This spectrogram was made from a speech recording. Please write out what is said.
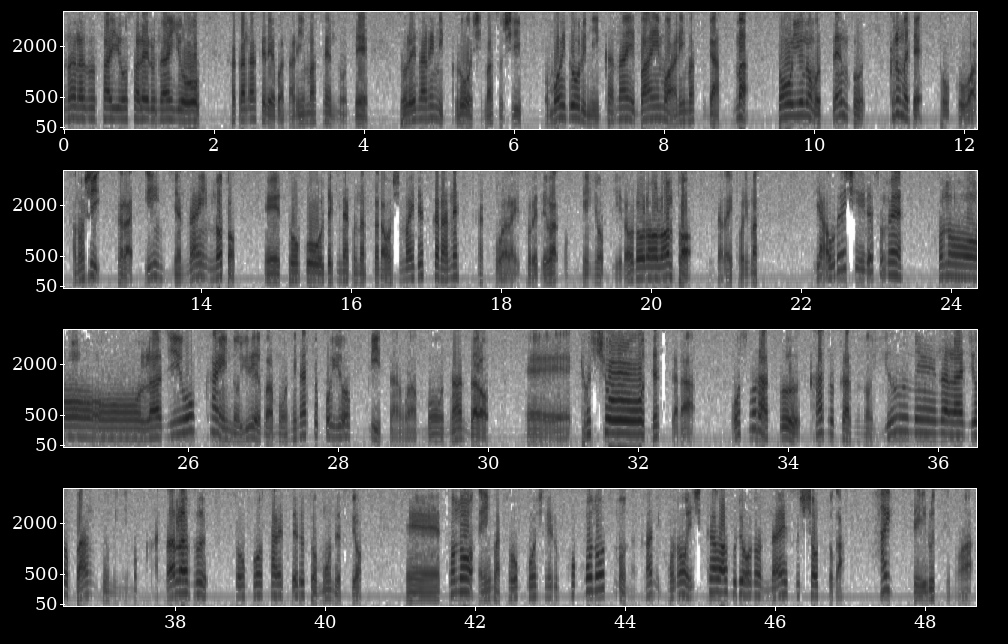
採用される内容を書かなければなりませんので、それなりに苦労しますし、思い通りにいかない場合もありますが、まあ、そういうのも全部ひっくるめて投稿は楽しいからいいんじゃないのと、えー、投稿できなくなったらおしまいですからね、かっこ笑い。それではごきげんよう、ビロロロロンといただいております。いや、嬉しいですね。この、ラジオ界の言えばもうヘナチョコヨッピーさんはもうなんだろう、えー、巨匠ですから、おそらく数々の有名なラジオ番組にも必ず投稿されてると思うんですよ。えー、その、え今投稿している9つの中にこの石川不良のナイスショットが入っているっていうのは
